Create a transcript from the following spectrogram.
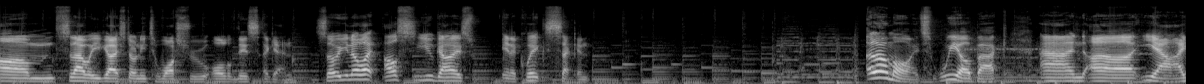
Um, so that way you guys don't need to watch through all of this again. So you know what? I'll see you guys in a quick second. Hello mates. we are back, and uh, yeah, I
